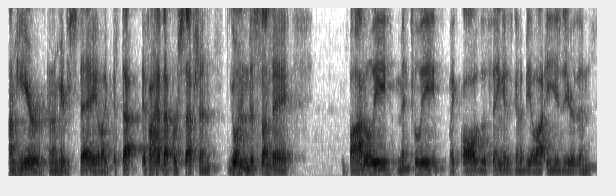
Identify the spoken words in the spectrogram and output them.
I'm here and I'm here to stay. Like if that if I had that perception going into Sunday, bodily, mentally, like all the thing is going to be a lot easier than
